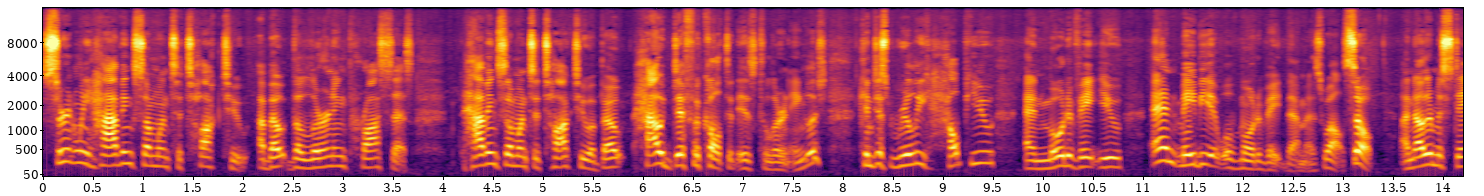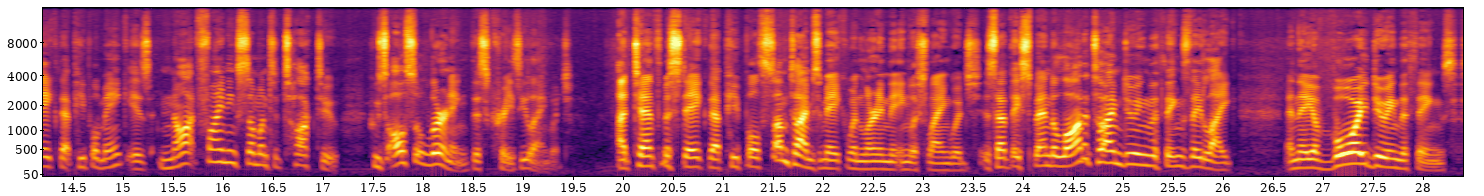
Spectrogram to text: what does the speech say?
Certainly, having someone to talk to about the learning process, having someone to talk to about how difficult it is to learn English can just really help you and motivate you, and maybe it will motivate them as well. So, another mistake that people make is not finding someone to talk to who's also learning this crazy language. A tenth mistake that people sometimes make when learning the English language is that they spend a lot of time doing the things they like and they avoid doing the things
